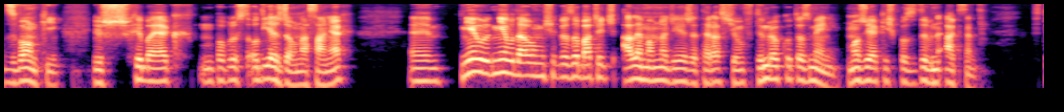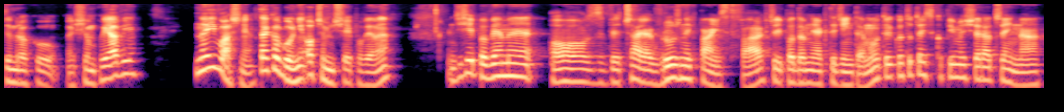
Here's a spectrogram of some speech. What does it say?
dzwonki. Już chyba jak po prostu odjeżdżał na saniach. Nie, nie udało mi się go zobaczyć, ale mam nadzieję, że teraz się w tym roku to zmieni. Może jakiś pozytywny akcent w tym roku się pojawi. No i właśnie, tak ogólnie, o czym dzisiaj powiemy? Dzisiaj powiemy o zwyczajach w różnych państwach, czyli podobnie jak tydzień temu, tylko tutaj skupimy się raczej na,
